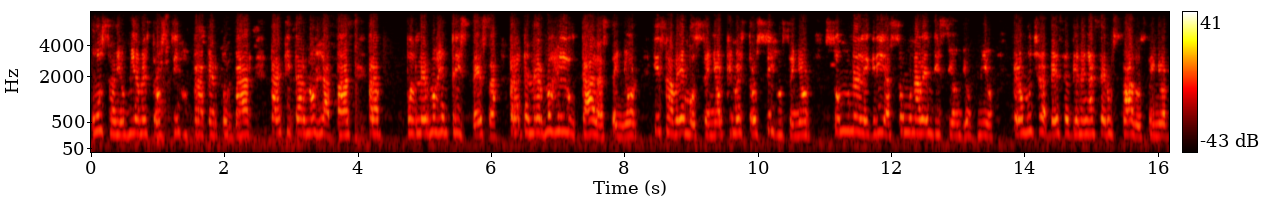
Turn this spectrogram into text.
usa, Dios mío, a nuestros hijos para perturbar, para quitarnos la paz, para ponernos en tristeza, para tenernos enlutadas, Señor. Y sabemos, Señor, que nuestros hijos, Señor, son una alegría, son una bendición, Dios mío. Pero muchas veces vienen a ser usados, Señor,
